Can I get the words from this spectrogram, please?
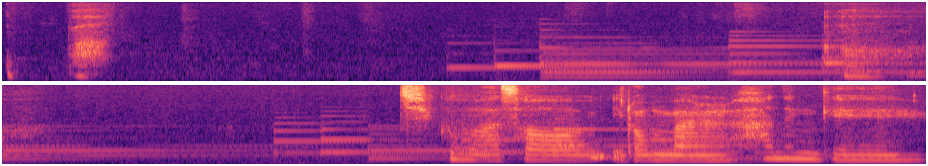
오빠. 어. 지금 와서 이런 말 하는 게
